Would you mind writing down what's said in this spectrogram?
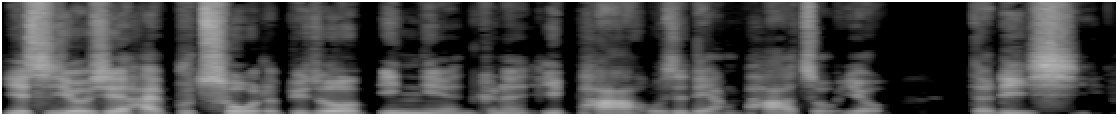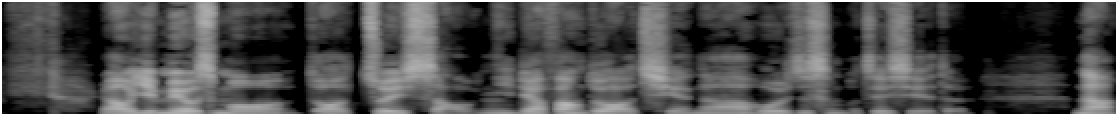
也是有一些还不错的，比如说一年可能一趴或是两趴左右的利息，然后也没有什么哦，最少你一定要放多少钱啊，或者是什么这些的。那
